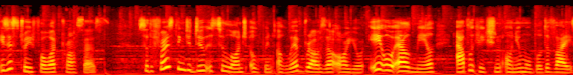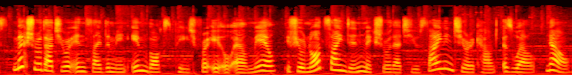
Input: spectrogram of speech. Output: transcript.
is a straightforward process. So the first thing to do is to launch open a web browser or your AOL Mail application on your mobile device. Make sure that you are inside the main inbox page for AOL Mail. If you're not signed in, make sure that you sign into your account as well. Now,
